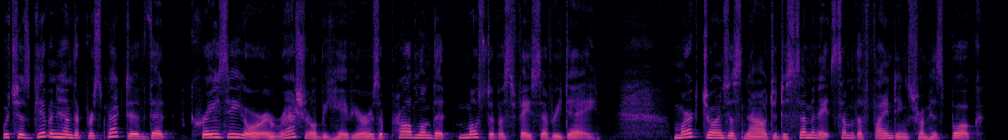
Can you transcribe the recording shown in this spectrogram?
which has given him the perspective that crazy or irrational behavior is a problem that most of us face every day. Mark joins us now to disseminate some of the findings from his book,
